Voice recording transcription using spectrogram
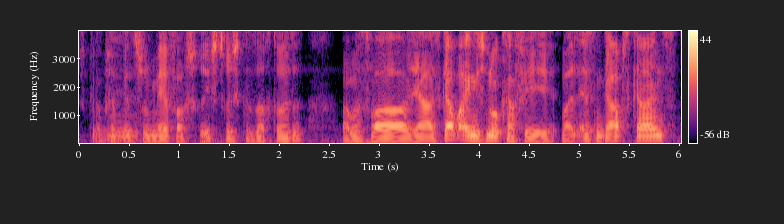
Ich glaube, ich habe jetzt schon mehrfach Schrägstrich gesagt heute. Aber es war, ja, es gab eigentlich nur Kaffee, weil Essen gab es keins.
